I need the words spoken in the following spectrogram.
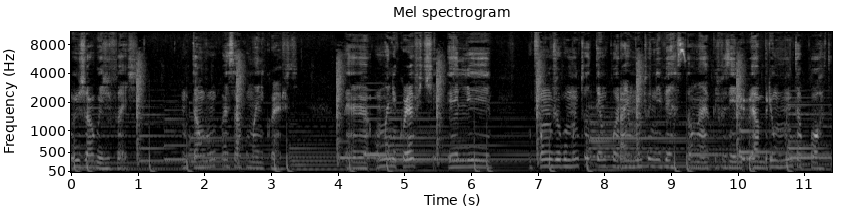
os jogos de Flash. Então vamos começar com Minecraft. É, o Minecraft ele foi um jogo muito atemporal e muito universal na época, tipo assim, ele abriu muita porta.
